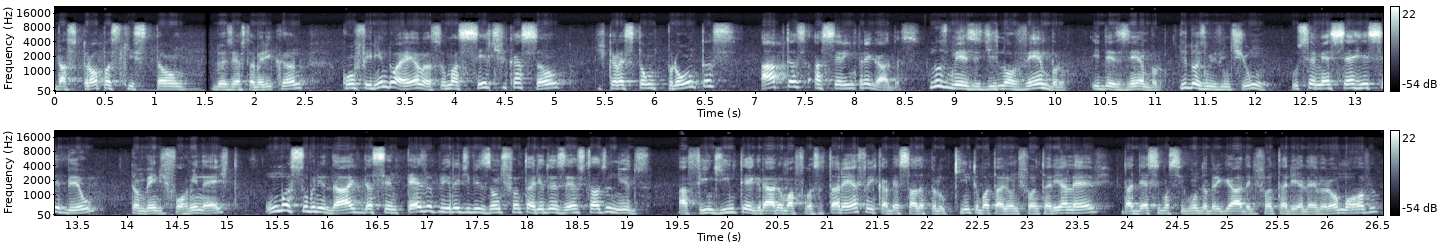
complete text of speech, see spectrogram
das tropas que estão do Exército Americano, conferindo a elas uma certificação de que elas estão prontas aptas a serem empregadas. Nos meses de novembro e dezembro de 2021, o CMSE recebeu, também de forma inédita, uma subunidade da centésima primeira Divisão de Infantaria do Exército dos Estados Unidos, a fim de integrar uma força-tarefa encabeçada pelo 5º Batalhão de Infantaria Leve, da 12ª Brigada de Infantaria Leve Aeromóvel,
